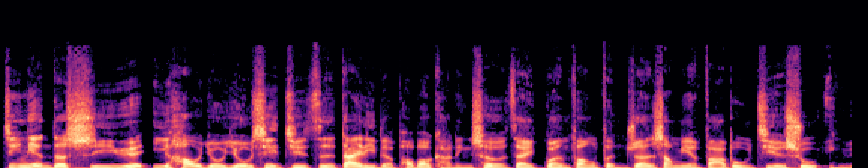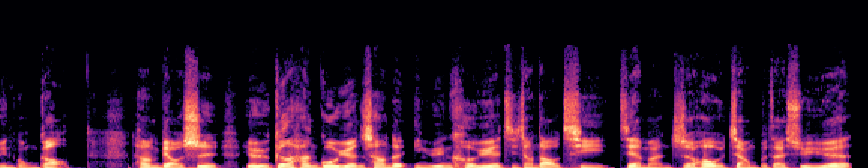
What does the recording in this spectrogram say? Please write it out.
今年的十一月一号，由游戏橘子代理的跑跑卡丁车在官方粉砖上面发布结束营运公告。他们表示，由于跟韩国原厂的营运合约即将到期，届满之后将不再续约，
